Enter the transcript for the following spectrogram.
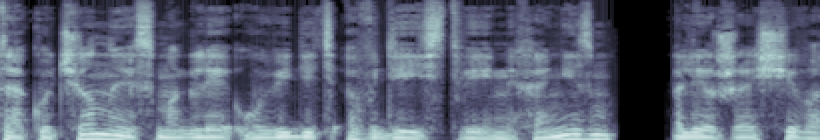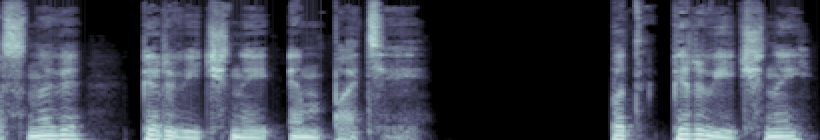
Так ученые смогли увидеть в действии механизм, лежащий в основе первичной эмпатии. Под первичной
